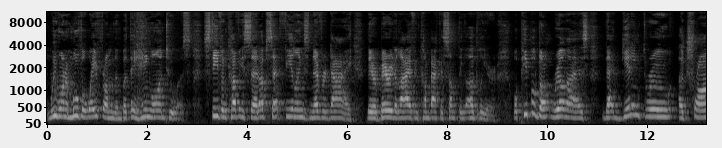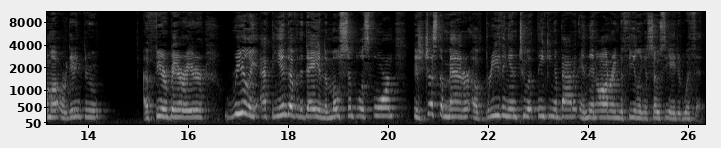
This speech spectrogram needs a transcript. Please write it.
we want to move away from them, but they hang on to us. Stephen Covey said, Upset feelings never die. They are buried alive and come back as something uglier. Well, people don't realize that getting through a trauma or getting through a fear barrier, really at the end of the day, in the most simplest form, is just a matter of breathing into it, thinking about it, and then honoring the feeling associated with it.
